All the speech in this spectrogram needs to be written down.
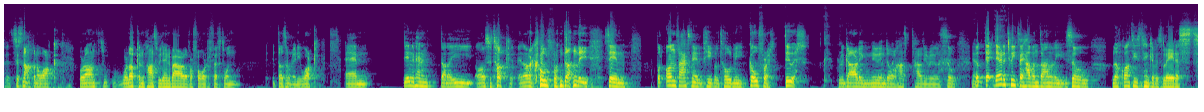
It's just not going to work. We're on. We're looking possibly down the barrel of our fourth or fifth one. It doesn't really work. Um, the Independent.ie also took another quote from Donnelly saying, "But unvaccinated people told me go for it, do it." Regarding new indoor hospitality rules, so Yeah. look, they- they're the tweets I have on Donnelly. So, look, what do you think of his latest?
